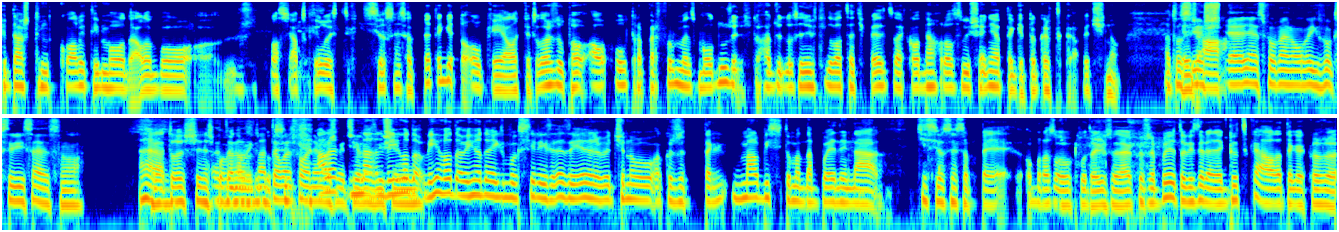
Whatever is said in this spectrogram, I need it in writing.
keď dáš ten quality mode, alebo uh, vlastne upscaluje z tých 1080p, tak je to OK, ale keď to dáš do toho ul- ultra performance modu, že to hádže do 720p základného rozlišenia, tak je to krcká väčšinou. A to Vieš, si a- ešte nespomenul Xbox Series S, no. Hej, to ešte To nespomínam. na, na telefóne Ale na, výhoda, výhoda, výhoda Xbox Series S je, že väčšinou akože, tak mal by si to mať napojený na 1080p obrazovku, takže akože bude to vyzerať ako grcká, ale tak akože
